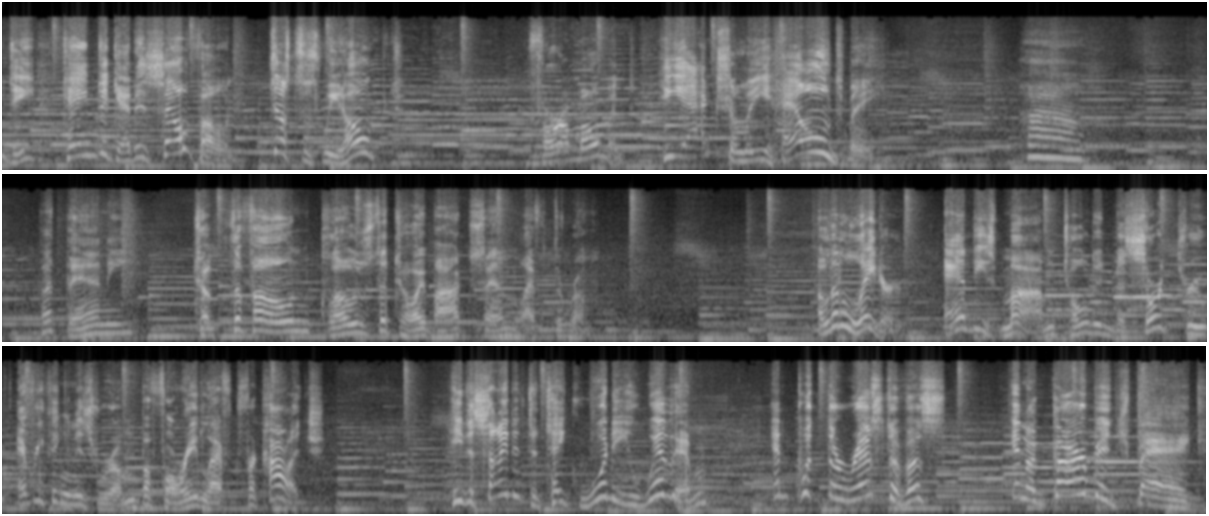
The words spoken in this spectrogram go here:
Andy came to get his cell phone, just as we hoped. For a moment, he actually held me. but then he took the phone, closed the toy box, and left the room. A little later, Andy's mom told him to sort through everything in his room before he left for college. He decided to take Woody with him and put the rest of us in a garbage bag.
